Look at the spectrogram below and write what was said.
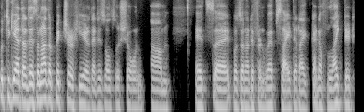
put together. There's another picture here that is also shown. Um, it's uh, it was on a different website that I kind of liked it,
